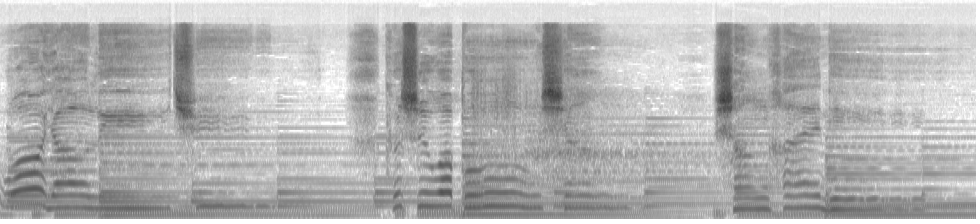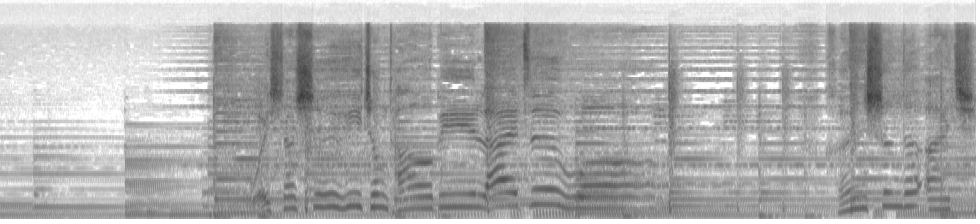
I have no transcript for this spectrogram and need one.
我要离去，可是我不想伤害你。微笑是一种逃避，来自我。很深的爱情，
